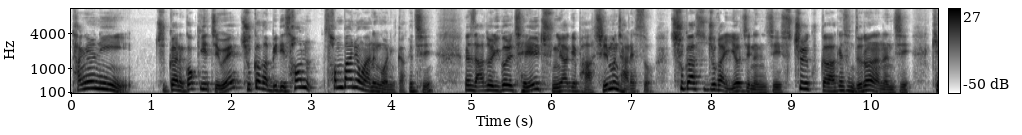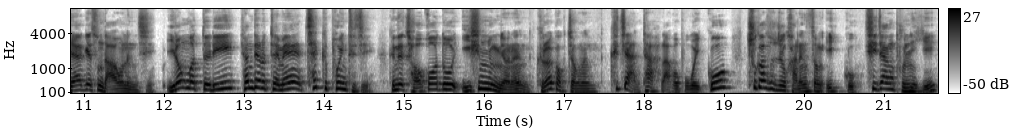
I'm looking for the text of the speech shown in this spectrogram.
당연히 주가는 꺾이겠지. 왜? 주가가 미리 선, 선반영하는 거니까. 그치? 그래서 나도 이걸 제일 중요하게 봐. 질문 잘했어. 추가 수주가 이어지는지, 수출 국가가 계속 늘어나는지, 계약 계속 나오는지. 이런 것들이 현대로템의 체크 포인트지. 근데 적어도 26년은 그럴 걱정은 크지 않다라고 보고 있고, 추가 수주 가능성 있고, 시장 분위기,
